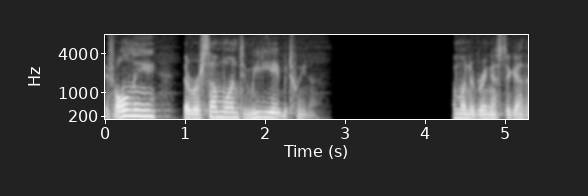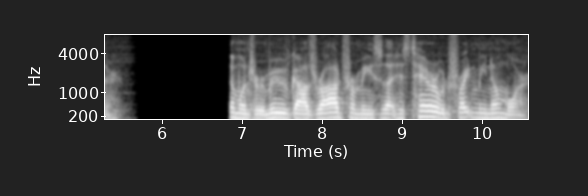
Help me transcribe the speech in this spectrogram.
If only there were someone to mediate between us, someone to bring us together, someone to remove God's rod from me so that his terror would frighten me no more.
